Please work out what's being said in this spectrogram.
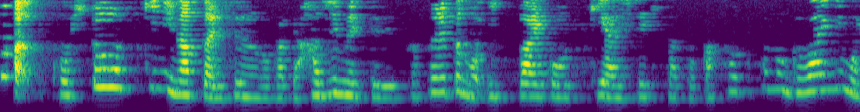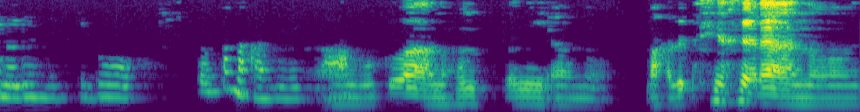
なんか、こう、人を好きになったりするのとかって初めてですか？それともいっぱいこう、お付き合いしてきたとか、そその具合にもよるんですけど、どどんな感じですか？僕はあの本当に、あの、まあ恥ずかしながら、あの、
